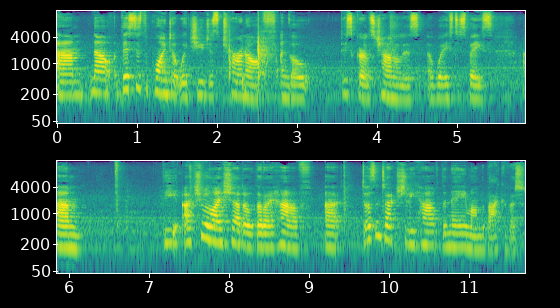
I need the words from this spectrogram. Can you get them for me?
um, now, this is the point at which you just turn off and go, this girl's channel is a waste of space. Um, the actual eyeshadow that I have uh, doesn't actually have the name on the back of it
